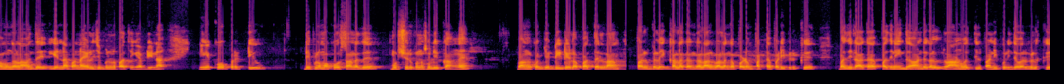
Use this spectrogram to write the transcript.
அவங்கெல்லாம் வந்து என்ன பண்ண எலிஜிபிள்னு பார்த்தீங்க அப்படின்னா நீங்கள் கோஆப்ரேட்டிவ் டிப்ளமோ கோர்ஸ் ஆனது முடிச்சிருக்கணும்னு சொல்லியிருக்காங்க. வாங்க கொஞ்சம் டீட்டெயிலாக பார்த்துடலாம் பல்கலைக்கழகங்களால் வழங்கப்படும் பட்டப்படிப்பிற்கு பதிலாக பதினைந்து ஆண்டுகள் இராணுவத்தில் பணிபுரிந்தவர்களுக்கு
